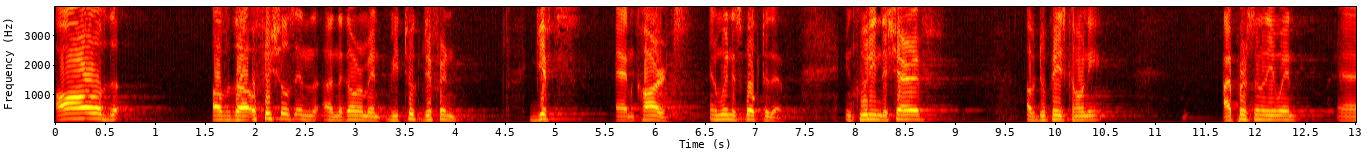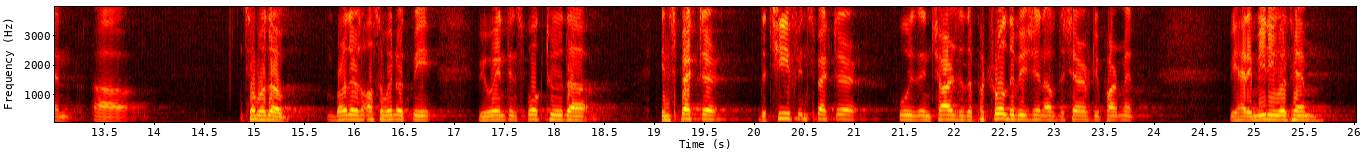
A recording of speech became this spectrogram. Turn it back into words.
all of the of the officials in the, in the government, we took different gifts and cards and went and spoke to them, including the sheriff, of DuPage County. I personally went, and uh, some of the brothers also went with me. We went and spoke to the inspector, the chief inspector who is in charge of the patrol division of the sheriff department. We had a meeting with him.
